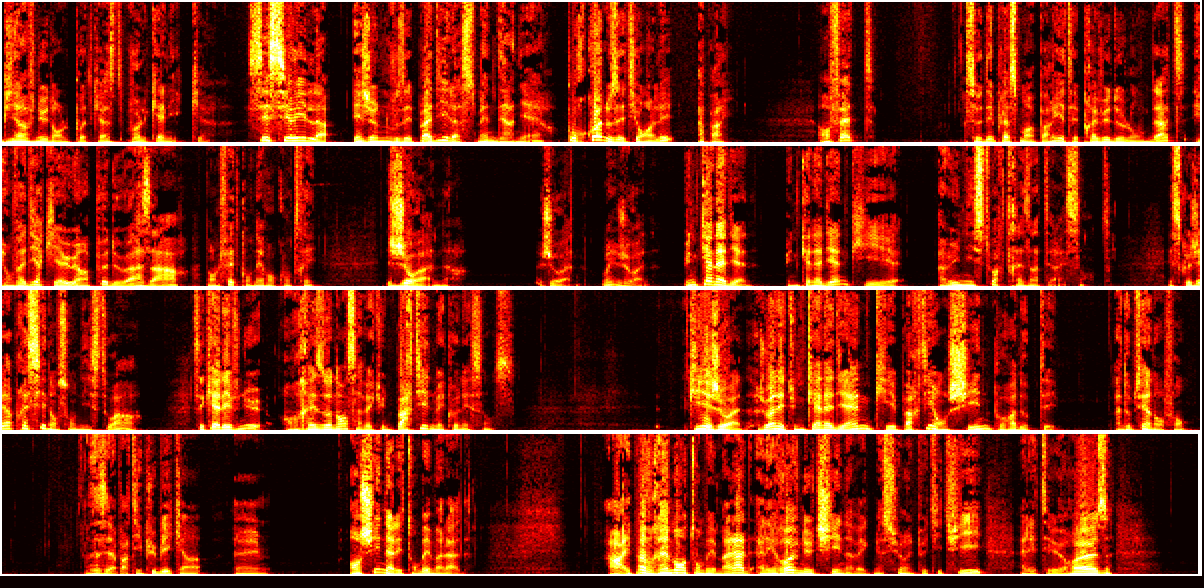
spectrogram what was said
Bienvenue dans le podcast volcanique. C'est Cyril et je ne vous ai pas dit la semaine dernière pourquoi nous étions allés à Paris. En fait, ce déplacement à Paris était prévu de longue date et on va dire qu'il y a eu un peu de hasard dans le fait qu'on ait rencontré Joanne. Joanne, oui Joanne, une Canadienne, une Canadienne qui a une histoire très intéressante. Et ce que j'ai apprécié dans son histoire, c'est qu'elle est venue en résonance avec une partie de mes connaissances. Qui est Joanne Joanne est une Canadienne qui est partie en Chine pour adopter, adopter un enfant. Ça c'est la partie publique. Hein. en Chine, elle est tombée malade. Alors, elle n'est pas vraiment tombée malade. Elle est revenue de Chine avec bien sûr une petite fille. Elle était heureuse.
